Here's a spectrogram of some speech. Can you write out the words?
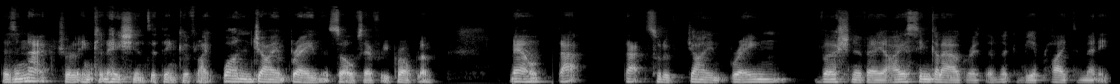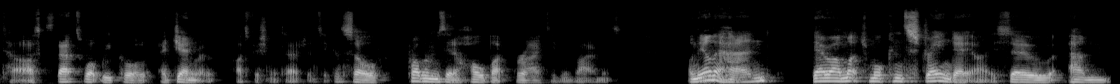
there's a natural inclination to think of like one giant brain that solves every problem. Now that that sort of giant brain version of AI, a single algorithm that can be applied to many tasks. That's what we call a general artificial intelligence. It can solve problems in a whole but variety of environments. On the other hand, there are much more constrained AI. So, um,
